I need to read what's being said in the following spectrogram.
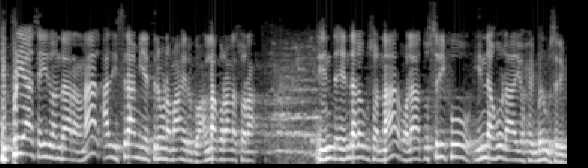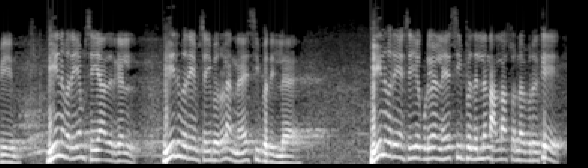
இப்படியா செய்து வந்தாரானால் அது இஸ்லாமிய திருமணமாக இருக்கும். அல்லாஹ் குரான்ல சொல்றான். இந்த எந்த அளவுக்கு சொன்னார். ஒலா துஸ்ரிஃபு இன்னஹு லா யுஹிப்புல் முஸ்ரிஃபீன். வீண் வரையும் செய்யாதீர்கள். வீண் வரையும் செய்பவர்களை நேசிப்பதில்லை. வீண் வரையும் செய்யக்கூடிய நேசிப்பதில்லைன்னு அல்லாஹ் சொன்ன பிறகு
